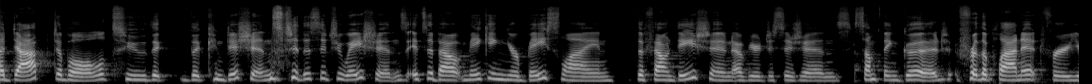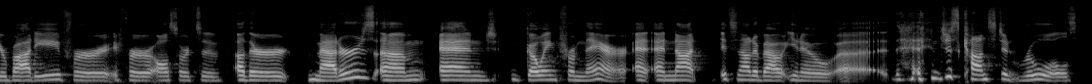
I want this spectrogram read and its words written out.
adaptable to the the conditions to the situations. It's about making your baseline the foundation of your decisions something good for the planet for your body for for all sorts of other matters um, and going from there and, and not it's not about you know uh, just constant rules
